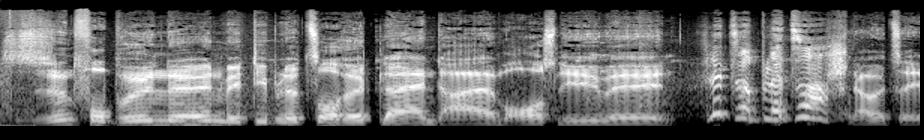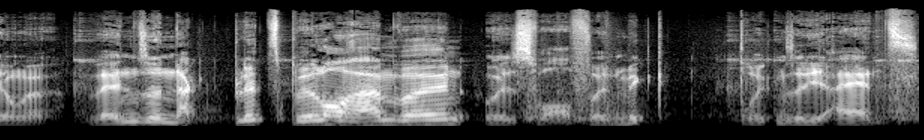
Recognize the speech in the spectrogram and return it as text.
Sie sind verbunden mit die Blitzer-Hotline da im Arsleben. Flitzer, Blitzer. Schnauze, Junge. Wenn Sie Nacktblitzbilder haben wollen, und zwar von Mick, drücken Sie die Eins.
